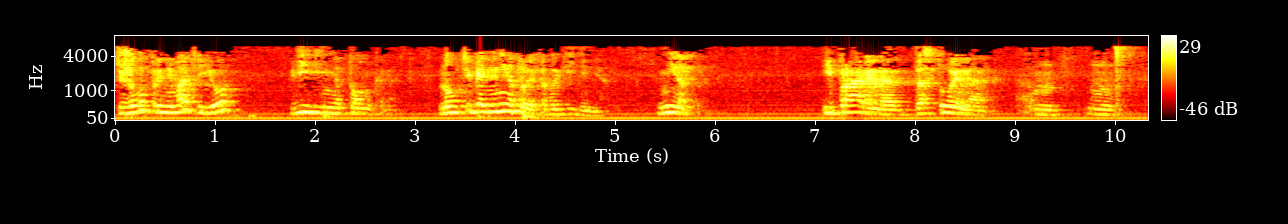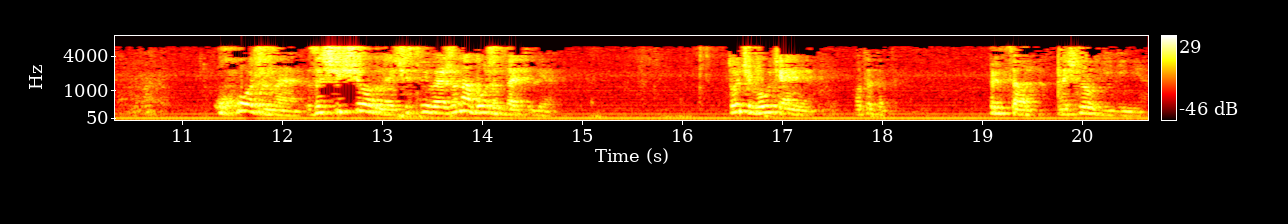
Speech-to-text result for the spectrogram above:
тяжело принимать ее видение тонкое. Но у тебя нету этого видения. Нет. И правильная, достойная, ухоженная, защищенная, счастливая жена может дать тебе то, чего у тебя нет. Вот этот прицел ночного видения.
